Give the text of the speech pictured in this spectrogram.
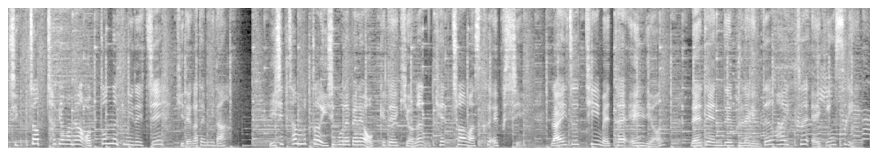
직접 착용하면 어떤 느낌이 될지 기대가 됩니다. 23부터 25레벨에 얻게 될 기어는 캐처 마스크 FC, 라이즈 T 메탈 에일리언, 레드 앤드 블랙 앤드 화이트 에깅 3.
